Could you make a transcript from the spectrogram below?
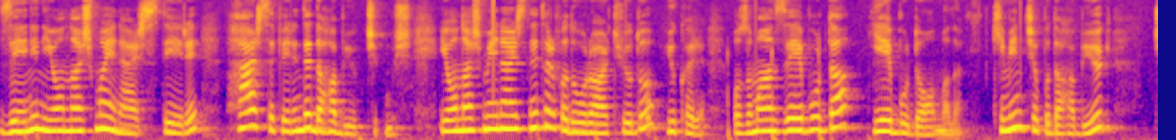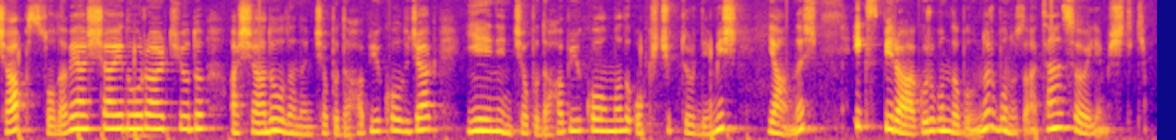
Z'nin iyonlaşma enerjisi değeri her seferinde daha büyük çıkmış. İyonlaşma enerjisi ne tarafa doğru artıyordu? Yukarı. O zaman Z burada, Y burada olmalı. Kimin çapı daha büyük? Çap sola ve aşağıya doğru artıyordu. Aşağıda olanın çapı daha büyük olacak. Y'nin çapı daha büyük olmalı. O küçüktür demiş. Yanlış. X 1A grubunda bulunur. Bunu zaten söylemiştik.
